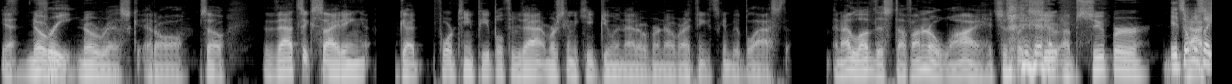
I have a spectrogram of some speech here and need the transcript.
Yeah, no Free. no risk at all. So that's exciting. Got 14 people through that, and we're just going to keep doing that over and over. I think it's going to be a blast. And I love this stuff. I don't know why. It's just like su- I'm super. It's almost like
